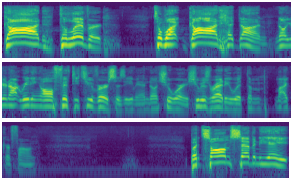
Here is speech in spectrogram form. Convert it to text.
God delivered to what God had done. No, you're not reading all 52 verses, Evan. Don't you worry. She was ready with the microphone. But Psalm 78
